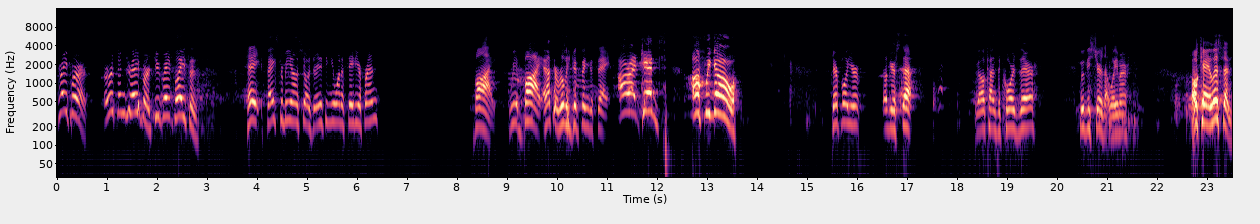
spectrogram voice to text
Draper. Draper. Earth and Draper, two great places. Hey, thanks for being on the show. Is there anything you want to say to your friends? Bye. We bye. And that's a really good thing to say. All right, kids, off we go. Careful your, of your steps. We got all kinds of cords there. Move these chairs out, will you, Mayor? Okay, listen.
